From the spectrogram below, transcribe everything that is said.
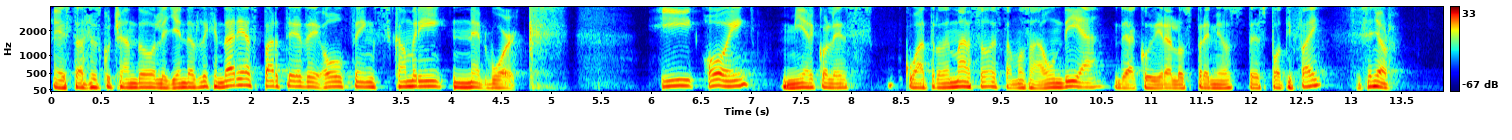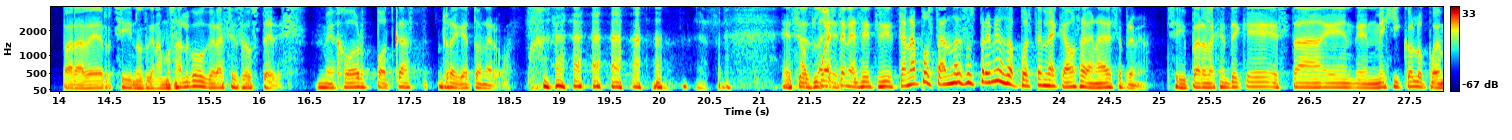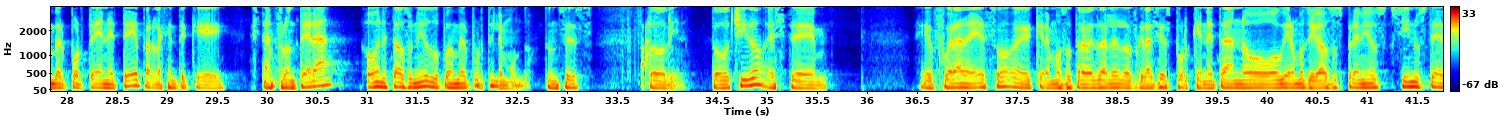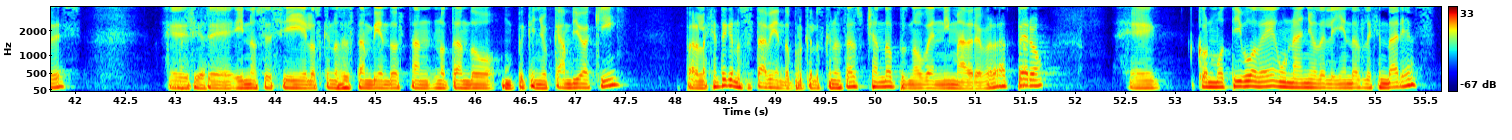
Estás escuchando Leyendas Legendarias, parte de All Things Comedy Network. Y hoy, miércoles 4 de marzo, estamos a un día de acudir a los premios de Spotify. Sí, señor. Para ver si nos ganamos algo gracias a ustedes. Mejor podcast reggaetonero. Esa es la- apuesten, es- si si están apostando a esos premios, apuéstenle a que vamos a ganar ese premio. Sí, para la gente que está en, en México lo pueden ver por TNT. Para la gente que está en frontera o en Estados Unidos lo pueden ver por Telemundo. Entonces, Fácil. todo bien, todo chido. Este, eh, fuera de eso, eh, queremos otra vez darles las gracias porque neta no hubiéramos llegado a sus premios sin ustedes. Este, y no sé si los que nos están viendo están notando un pequeño cambio aquí para la gente que nos está viendo, porque los que nos están escuchando, pues no ven ni madre, ¿verdad? Pero eh, con motivo de un año de leyendas legendarias,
